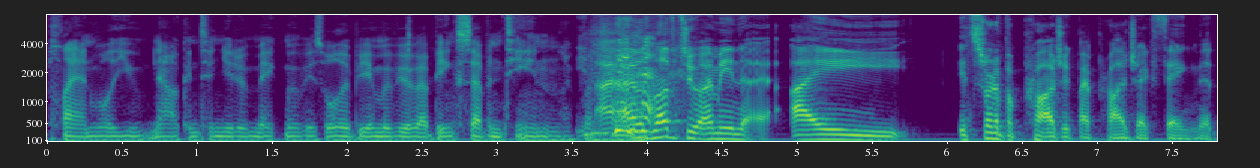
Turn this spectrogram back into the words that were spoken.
plan? Will you now continue to make movies? Will there be a movie about being 17? Like, I, I would love to. I mean, I it's sort of a project by project thing that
